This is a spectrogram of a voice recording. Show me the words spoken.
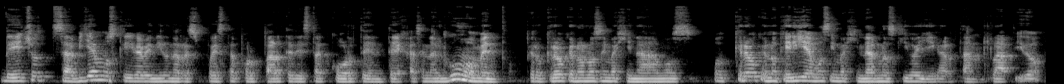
de hecho, sabíamos que iba a venir una respuesta por parte de esta corte en Texas en algún momento, pero creo que no nos imaginábamos, o creo que no queríamos imaginarnos que iba a llegar tan rápido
